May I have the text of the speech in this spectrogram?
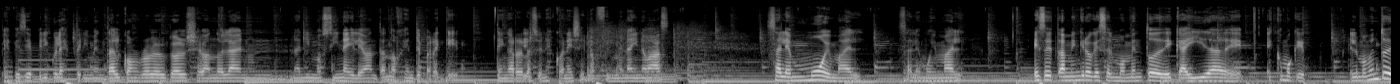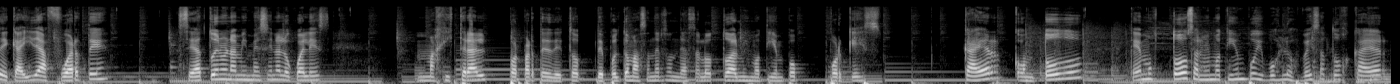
especie de película experimental con Roller Girl llevándola en una limusina y levantando gente para que tenga relaciones con ella y lo filmen ahí nomás. Sale muy mal, sale muy mal. Ese también creo que es el momento de decaída de... Es como que el momento de decaída fuerte se da todo en una misma escena, lo cual es magistral por parte de, de Paul Thomas Anderson de hacerlo todo al mismo tiempo, porque es caer con todo, caemos todos al mismo tiempo y vos los ves a todos caer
